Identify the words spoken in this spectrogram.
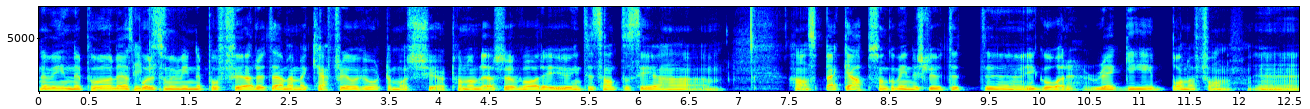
När vi är inne på det här spåret Picks. som vi var inne på förut där med McCaffrey och hur hårt de har kört honom där så var det ju intressant att se han, hans backup som kom in i slutet eh, igår. Reggie Bonafon. Eh,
